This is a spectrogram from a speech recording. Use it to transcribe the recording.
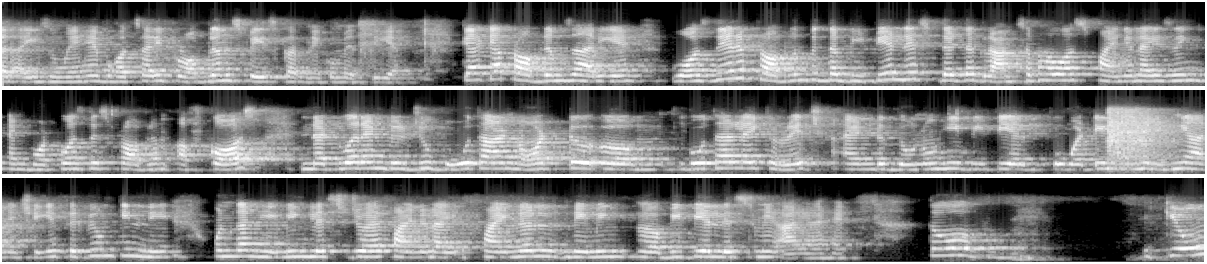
अराइज हुए हैं, बहुत सारी प्रॉब्लम्स फेस करने को मिलती है। क्या क्या प्रॉब्लम्स आ रही है? Was there a problem with the BPL list that the Gram Sabha was finalizing and what was this problem of course Natwar and Birju both are not both are like rich and दोनों ही बीपीएल पोवर्टी लाइन में नहीं आने चाहिए। फिर भी उनकी ने, उनका नेमिंग लिस्ट जो है final final naming BPL list में आया है। तो क्यों?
